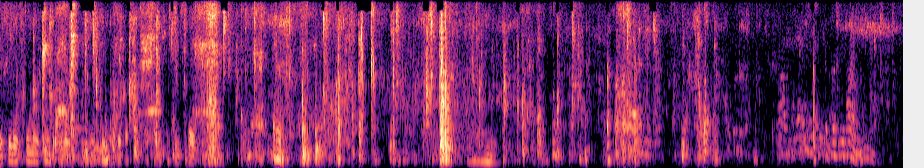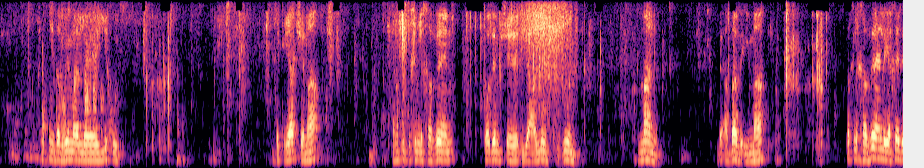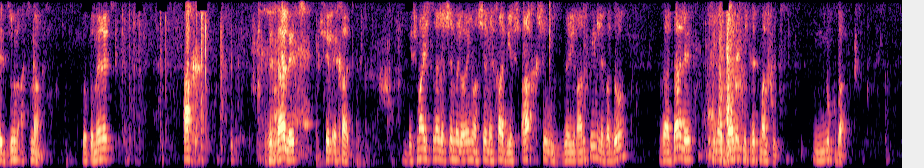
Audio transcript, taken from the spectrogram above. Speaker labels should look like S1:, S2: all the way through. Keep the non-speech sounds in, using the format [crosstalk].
S1: וחילו וחילו וחילו וחילו אנחנו מדברים על אה, ייחוד. בקריאת שמה אנחנו צריכים לכוון קודם שיעלו זון מן באבא ואימא, צריך לכוון לייחד את זון עצמם. זאת אומרת, אח ודלת של אחד. בשמה ישראל השם אלוהינו השם אחד יש אח שהוא זעיר אנפין לבדו, והדלת, הנה הדלת נקראת מלכות, נוקבה.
